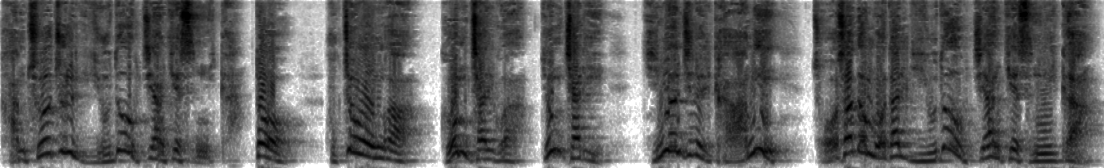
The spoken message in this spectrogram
감추어줄 이유도 없지 않겠습니까? 또 국정원과 검찰과 경찰이 김현지를 감히 조사도 못할 이유도 없지 않겠습니까?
